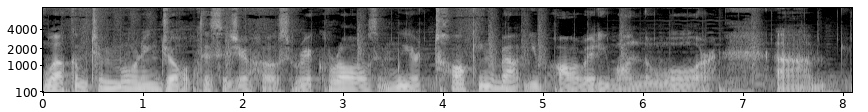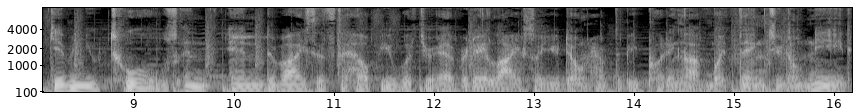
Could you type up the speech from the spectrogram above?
Welcome to Morning Jolt. This is your host, Rick Rawls, and we are talking about You've Already Won the War, um, giving you tools and, and devices to help you with your everyday life so you don't have to be putting up with things you don't need.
